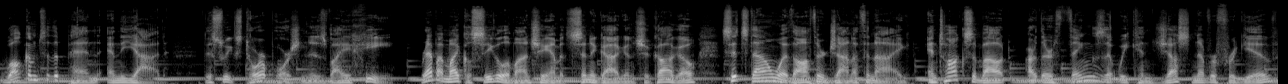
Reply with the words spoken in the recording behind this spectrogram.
Welcome to the Pen and the Yod. This week's Torah portion is Vayechi. Rabbi Michael Siegel of Anshe Emet Synagogue in Chicago sits down with author Jonathan Eig and talks about are there things that we can just never forgive,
